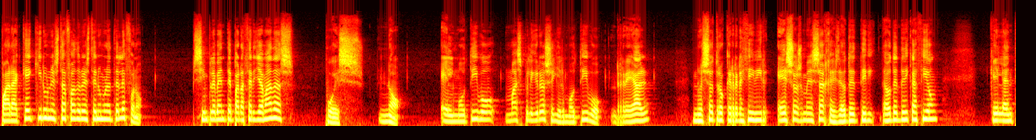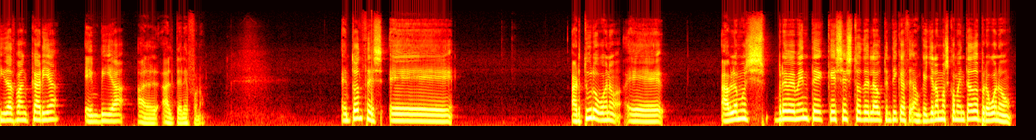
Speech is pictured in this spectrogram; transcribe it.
¿para qué quiere un estafador este número de teléfono? ¿Simplemente para hacer llamadas? Pues no. El motivo más peligroso y el motivo real no es otro que recibir esos mensajes de autenticación que la entidad bancaria envía al, teléfono. Entonces, eh, Arturo, bueno, eh, hablamos brevemente qué es esto de la autenticación, aunque ya lo hemos comentado, pero bueno,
